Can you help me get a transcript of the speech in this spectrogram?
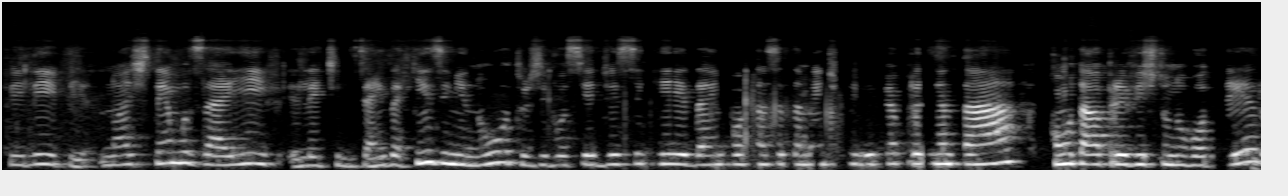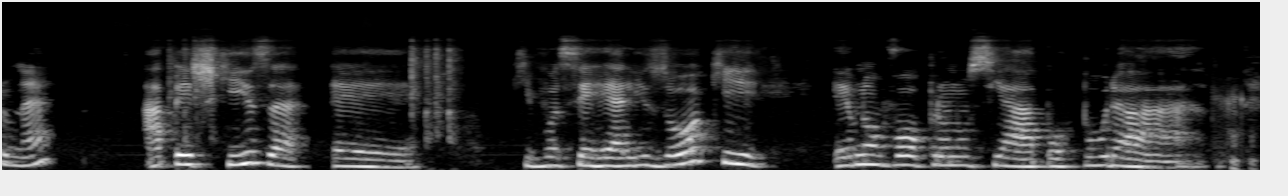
Felipe, nós temos aí, Letícia, ainda 15 minutos, e você disse que da importância também de Felipe apresentar, como estava previsto no roteiro, né? A pesquisa é, que você realizou, que eu não vou pronunciar por pura.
